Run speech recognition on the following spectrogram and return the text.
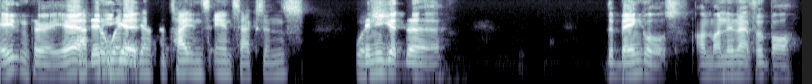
eight and three. Yeah. After you get against the Titans and Texans. Which, then you get the the Bengals on Monday Night Football,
